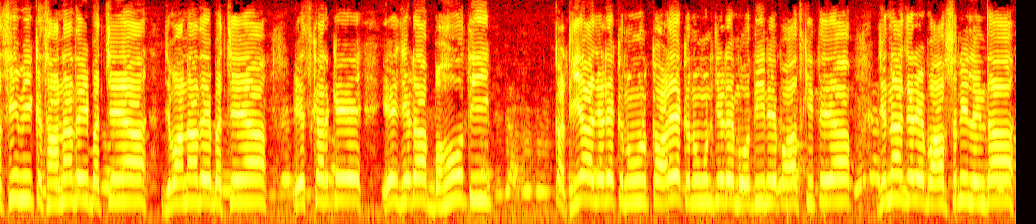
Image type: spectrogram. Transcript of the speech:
ਅਸੀਂ ਵੀ ਕਿਸਾਨਾਂ ਦੇ ਹੀ ਬੱਚੇ ਆ ਜਵਾਨਾਂ ਦੇ ਬੱਚੇ ਆ ਇਸ ਕਰਕੇ ਇਹ ਜਿਹੜਾ ਬਹੁਤ ਹੀ ਘਟੀਆ ਜਿਹੜੇ ਕਾਨੂੰਨ, ਕਾਲੇ ਕਾਨੂੰਨ ਜਿਹੜੇ ਮੋਦੀ ਨੇ ਪਾਸ ਕੀਤੇ ਆ, ਜਿੰਨਾ ਚਿਰ ਇਹ ਵਾਪਸ ਨਹੀਂ ਲੈਂਦਾ,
